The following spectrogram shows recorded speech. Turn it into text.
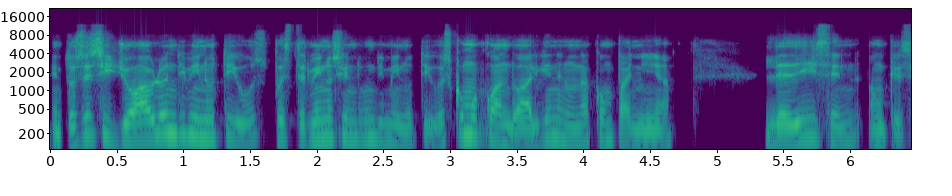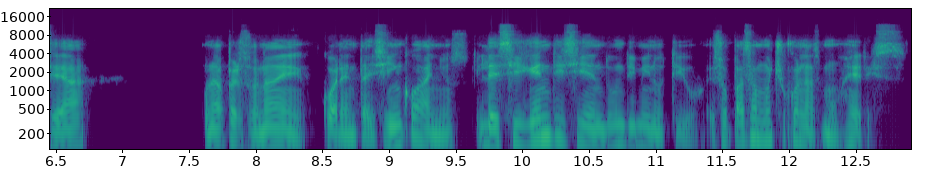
Entonces, si yo hablo en diminutivos, pues termino siendo un diminutivo. Es como cuando a alguien en una compañía le dicen, aunque sea una persona de 45 años, le siguen diciendo un diminutivo. Eso pasa mucho con las mujeres,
